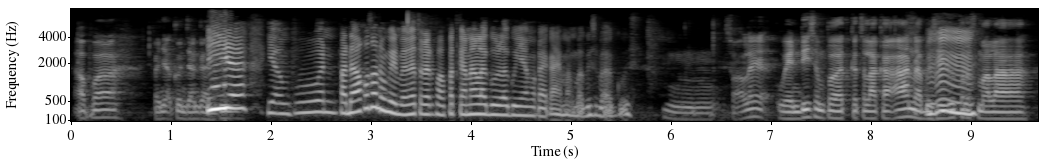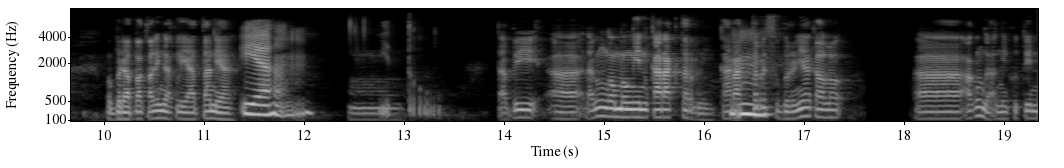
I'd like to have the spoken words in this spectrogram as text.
apa banyak gonjang ganjing. Iya, ya ampun. Padahal aku tuh nungguin banget Red Velvet karena lagu-lagunya mereka emang bagus-bagus. Hmm, soalnya Wendy sempat kecelakaan habis itu Mm. terus malah beberapa kali nggak kelihatan ya. Iya, hmm, Hmm, gitu. Tapi eh, tapi ngomongin karakter nih. Karakter Mm. sebenarnya kalau eh, aku nggak ngikutin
